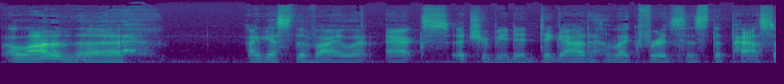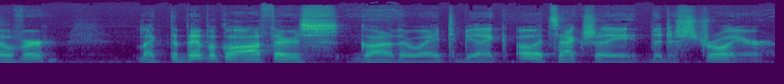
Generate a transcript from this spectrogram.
a lot of the I guess the violent acts attributed to God, like for instance the Passover, like the biblical authors go out of their way to be like, "Oh, it's actually the destroyer."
